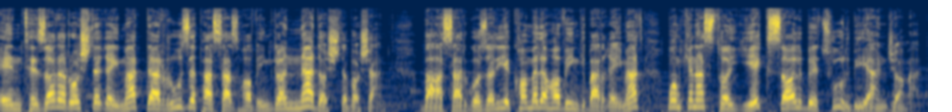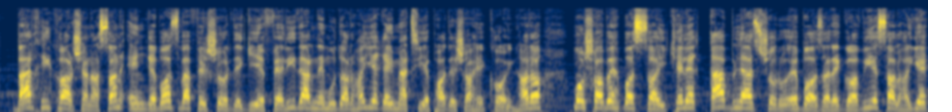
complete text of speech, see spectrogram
انتظار رشد قیمت در روز پس از halving را نداشته باشند و اثرگذاری کامل halving بر قیمت ممکن است تا یک سال به طول بیانجامد. برخی کارشناسان انقباض و فشردگی فعلی در نمودارهای قیمتی پادشاه کوین ها را مشابه با cycle قبل از شروع بازار گاوی سالهای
